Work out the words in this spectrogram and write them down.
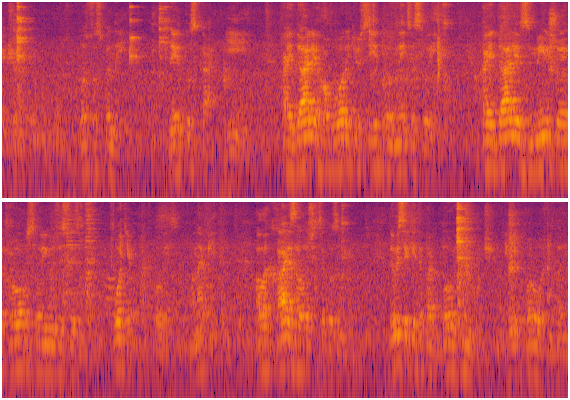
якщо не треба. Просто спини її. Не відпускай її. Хай далі говорить усі дурниці свої. Хай далі змішує кров свою зі слізьми. Потім, колись, вона піде. Але хай залишиться до зими. Дивись, які тепер довгі ночі, які порожні доми.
